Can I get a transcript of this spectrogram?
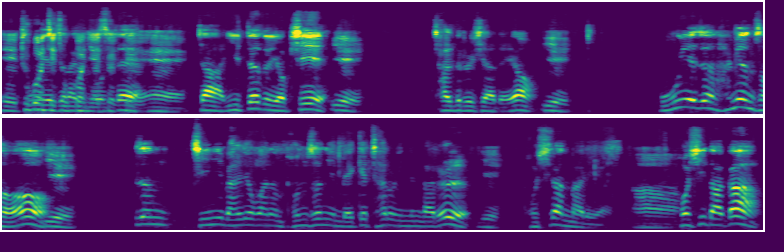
예, 두 번째 조건이었을 볼 때, 자, 이때도 역시 예, 예, 잘 들으셔야 돼요. 예, 우회전 하면서 예, 우회전 진입하려고 하는 본선이 몇 개 차로 있는가를 예, 보시란 말이에요. 아, 보시다가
